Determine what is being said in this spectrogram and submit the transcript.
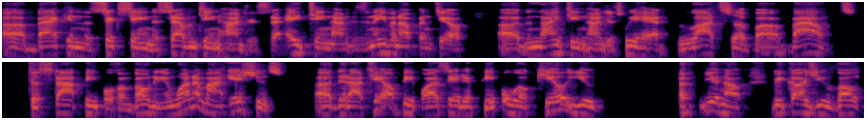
uh, back in the 16, the 1700s, the 1800s, and even up until uh, the 1900s. We had lots of uh, violence to stop people from voting. And one of my issues uh, that I tell people, I said, if people will kill you, you know, because you vote,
